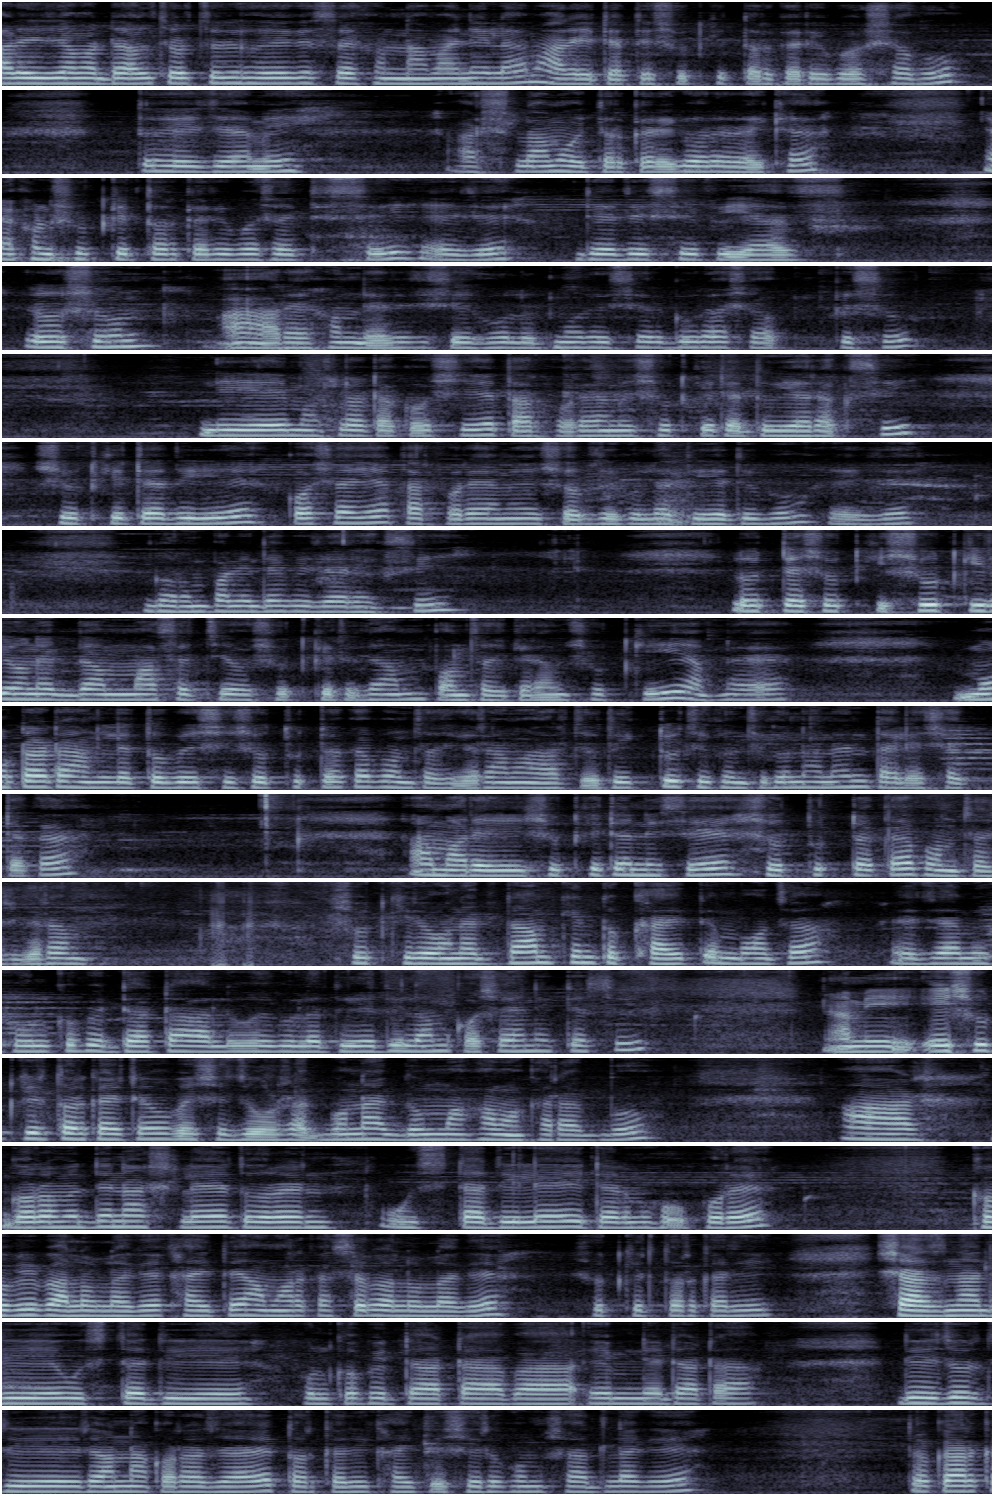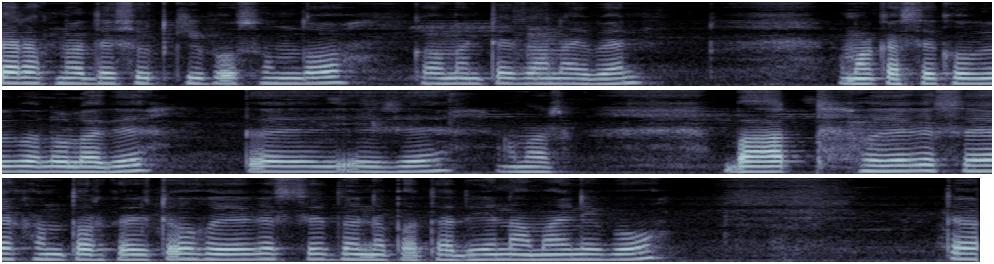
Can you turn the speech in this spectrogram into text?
আর এই যে আমার ডাল চরচড়ি হয়ে গেছে, এখন নামাই নিলাম আর এটাতে শুটকির তরকারি বসাবো। তো এই যে আমি আসলাম ওই তরকারি ঘরে রেখা। এখন শুটকির তরকারি বসাইতেছি, এই যে দিয়ে দিচ্ছি পেঁয়াজ, রসুন আর এখন দিয়ে দিচ্ছি হলুদ মরিচের গুঁড়া সব কিছু দিয়ে মশলাটা কষিয়ে তারপরে আমি শুটকিটা ধুয়ে রাখছি। শুটকিটা দিয়ে কষাইয়া তারপরে আমি এই সবজিগুলো দিয়ে দিব। এই যে গরম পানি দিয়ে ভিজায় রাখছি। লইট্টা শুটকি, শুটকির অনেক দাম, মাছের চেয়েও শুটকির দাম, পঞ্চাশ গ্রাম শুটকি। আপনার মোটাটা আনলে তো বেশি, সত্তর টাকা, পঞ্চাশ গ্রাম। আর যদি একটু চিকন চিকন আনেন তাহলে ষাট টাকা। আমার এই শুটকিটা নিচে সত্তর টাকা, পঞ্চাশ গ্রাম। শুটকির অনেক দাম, কিন্তু খাইতে মজা। এই যে আমি ফুলকপির ডাটা, আলু এগুলো দিয়ে দিলাম, কষায় নিতেছি। আমি এই শুটকির তরকারিটাও বেশি জোর রাখব না, একদম মাখা মাখা রাখব। আর গরমের দিন আসলে ধরেন উইচটা দিলে এটার উপরে খুবই ভালো লাগে, খাইতে আমার কাছে ভালো লাগে। শুটকির তরকারি, সাজনা দিয়ে উস্তা দিয়ে, ফুলকপির ডাটা বা এমনি ডাটা দিয়ে জোর দিয়ে রান্না করা যায়, তরকারি খাইতে সেরকম স্বাদ লাগে। তো কার কার আপনাদের শুটকি পছন্দ, কমেন্টে জানাইবেন। আমার কাছে খুবই ভালো লাগে। তো এই যে আমার ভাত হয়ে গেছে, এখন তরকারিটাও হয়ে গেছে, ধনে পাতা দিয়ে নামাই নিব। তা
